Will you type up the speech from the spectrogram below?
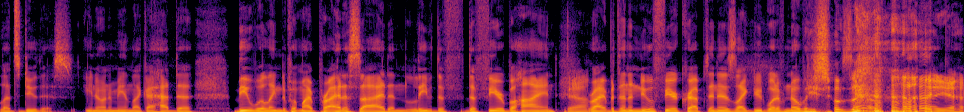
let's do this. You know what I mean? Like I had to be willing to put my pride aside and leave the the fear behind, Yeah. right? But then a new fear crept in. Is like, dude, what if nobody shows up? like, yeah.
